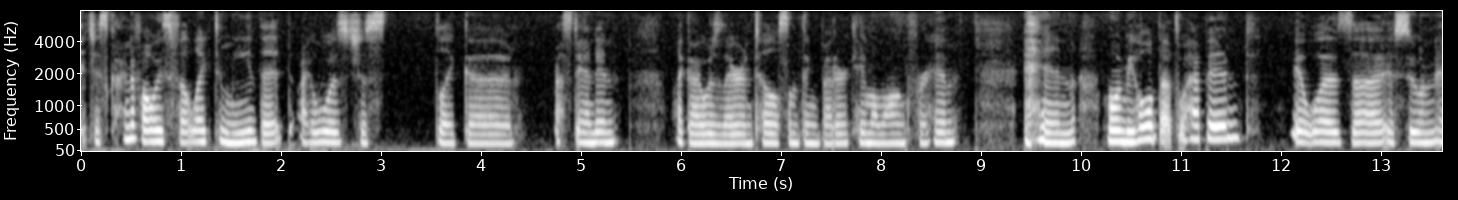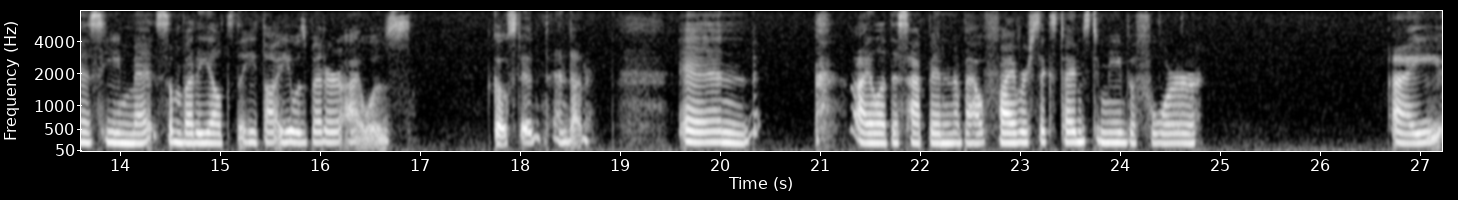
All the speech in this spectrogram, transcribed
it just kind of always felt like to me that I was just like a, a stand in, like I was there until something better came along for him. And lo and behold, that's what happened. It was uh, as soon as he met somebody else that he thought he was better, I was ghosted and done. And I let this happen about five or six times to me before I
